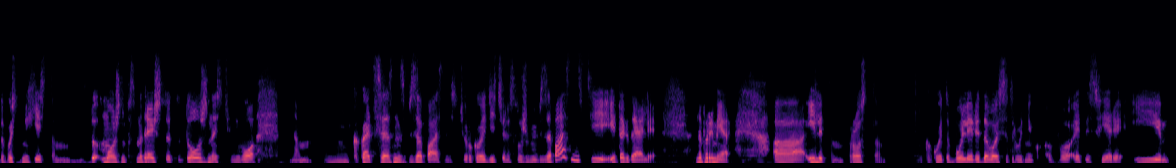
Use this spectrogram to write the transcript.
допустим, у них есть там, можно посмотреть, что это должность у него там, какая-то связана с безопасностью, руководитель службы безопасности и так далее, например. А, или там просто какой-то более рядовой сотрудник в этой сфере. И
